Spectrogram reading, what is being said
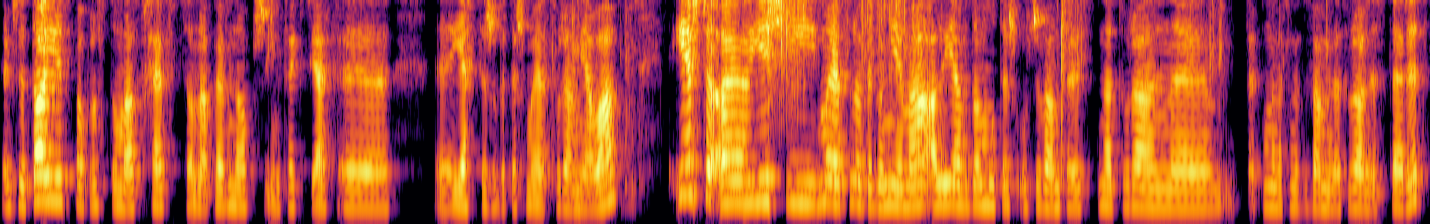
Także to jest po prostu must have, co na pewno przy infekcjach e, ja chcę, żeby też moja córa miała. I jeszcze, e, jeśli moja córa tego nie ma, ale ja w domu też używam, to jest naturalny, tak my tak nazywamy, naturalny steryd,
